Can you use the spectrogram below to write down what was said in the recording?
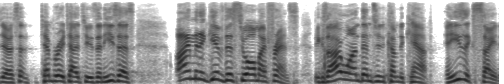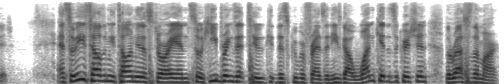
uh, temporary tattoos, and he says, I'm going to give this to all my friends because I want them to come to camp. And he's excited. And so he's telling me, telling me this story, and so he brings it to this group of friends, and he's got one kid that's a Christian, the rest of them aren't.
